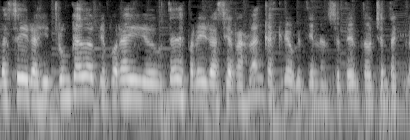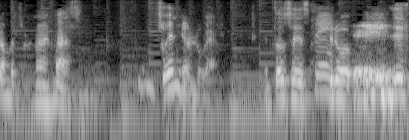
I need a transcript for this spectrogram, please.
Las Heras y Truncado que por ahí ustedes para ir a Sierras Blancas creo que tienen 70, 80 kilómetros, no es más. Un sueño el lugar. Entonces, pero es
